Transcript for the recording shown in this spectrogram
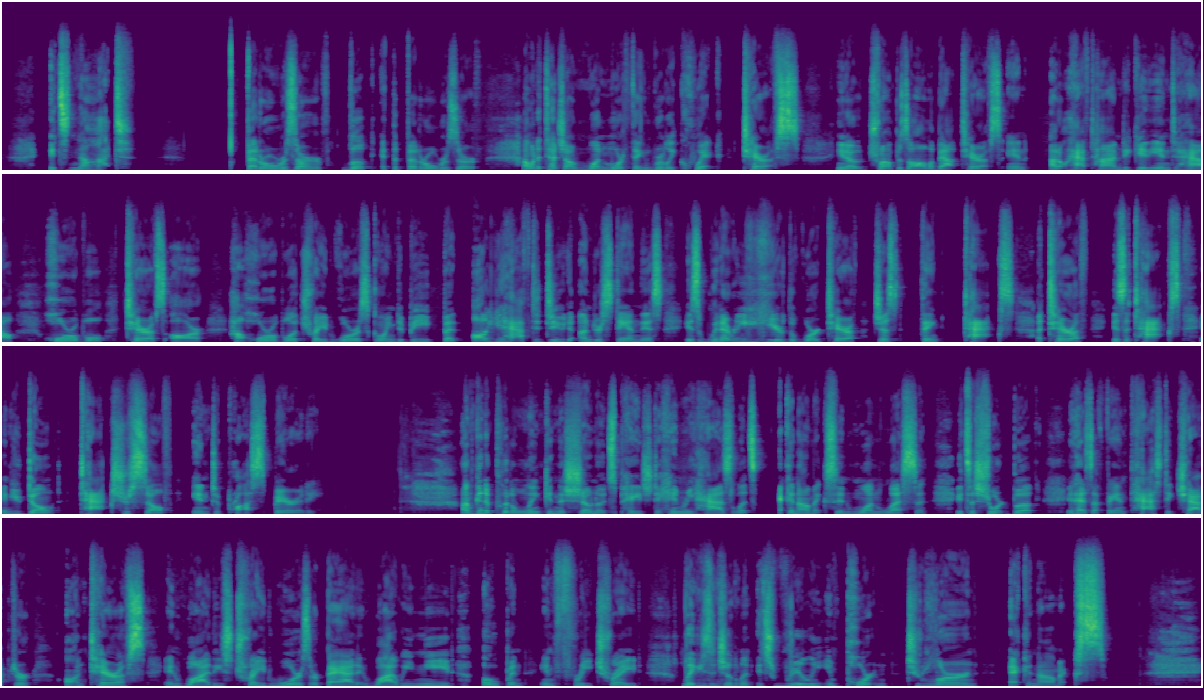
It's not. Federal Reserve. Look at the Federal Reserve. I want to touch on one more thing really quick tariffs. You know, Trump is all about tariffs, and I don't have time to get into how horrible tariffs are, how horrible a trade war is going to be. But all you have to do to understand this is whenever you hear the word tariff, just think tax. A tariff is a tax, and you don't tax yourself into prosperity. I'm going to put a link in the show notes page to Henry Hazlitt's Economics in One Lesson. It's a short book, it has a fantastic chapter on tariffs and why these trade wars are bad and why we need open and free trade. Ladies and gentlemen, it's really important to learn economics.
